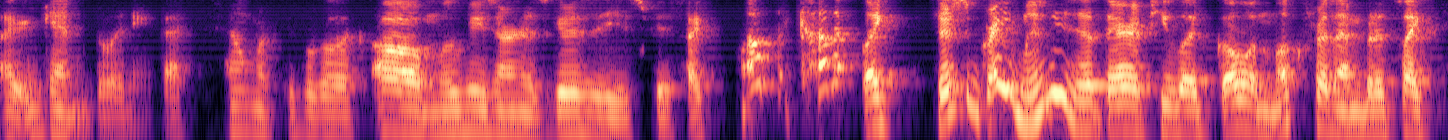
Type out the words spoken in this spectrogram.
again relating back to film where people go like oh movies aren't as good as they used to be it's like well they kind of like there's great movies out there if you like go and look for them but it's like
